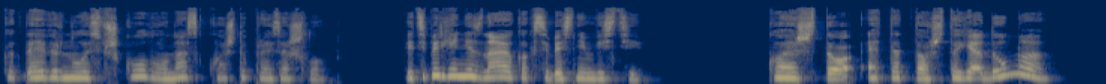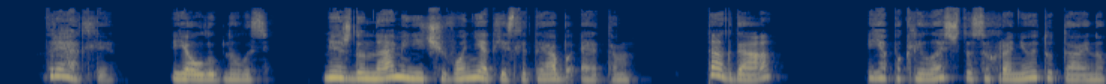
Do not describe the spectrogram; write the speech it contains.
Когда я вернулась в школу, у нас кое-что произошло. И теперь я не знаю, как себя с ним вести. «Кое-что — это то, что я думаю?» «Вряд ли», — я улыбнулась. «Между нами ничего нет, если ты об этом». «Тогда...» Я поклялась, что сохраню эту тайну,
